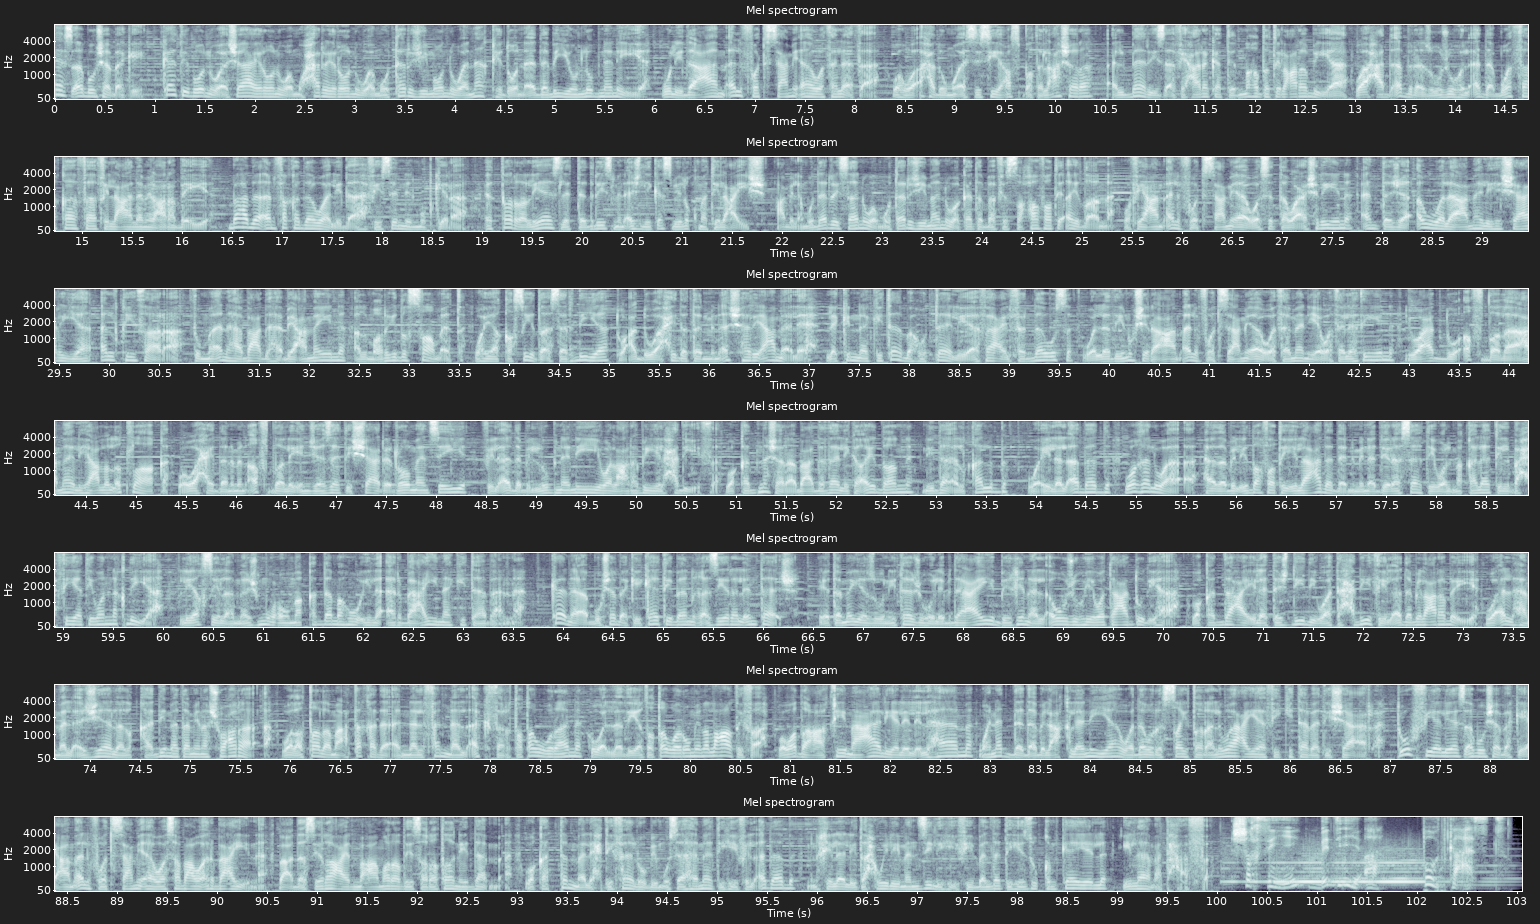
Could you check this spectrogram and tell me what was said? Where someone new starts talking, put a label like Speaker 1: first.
Speaker 1: الياس أبو شبكي كاتب وشاعر ومحرر ومترجم وناقد أدبي لبناني ولد عام 1903 وهو أحد مؤسسي عصبة العشرة البارزة في حركة النهضة العربية وأحد أبرز وجوه الأدب والثقافة في العالم العربي. بعد أن فقد والده في سن مبكرة اضطر الياس للتدريس من أجل كسب لقمة العيش. عمل مدرسا ومترجما وكتب في الصحافة أيضا. وفي عام 1926 أنتج أول أعماله الشعرية القيثارة ثم أنهى بعدها بعامين المريض الصامت وهي قصيدة سردية تعد واحدة من أشهر أعماله. لكن كتابه التالي أفاعي الفردوس والذي نشر عام 1938 يعد أفضل أعماله على الإطلاق وواحدا من أفضل إنجازات الشعر الرومانسي في الأدب اللبناني والعربي الحديث. وقد نشر بعد ذلك أيضا نداء القلب وإلى الأبد وغلواء هذا بالإضافة إلى عدد من الدراسات والمقالات البحثية والنقدية. العربية ليصل مجموع ما قدمه إلى أربعين كتابا. كان أبو شبك كاتبا غزير الإنتاج. يتميز نتاجه الإبداعي بغنى الأوجه وتعددها وقد دعا إلى تجديد وتحديث الأدب العربي وألهم الأجيال القادمة من الشعراء. ولطالما اعتقد أن الفن الأكثر تطورا هو الذي يتطور من العاطفة ووضع قيمة عالية للإلهام وندد بالعقلانية ودور السيطرة الواعية في كتابة الشعر. توفي الياس أبو شبكي عام 1947 بعد صراع مع مرض سرطان الدم وقد تم الاحتفال بمساهماته في الأدب من خلال تحويل منزله في بلدته زوق مكايل إلى متحف.
Speaker 2: شخصية بدقيقة. بودكاست.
